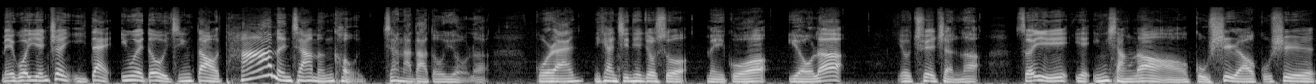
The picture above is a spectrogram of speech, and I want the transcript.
美国严阵以待，因为都已经到他们家门口，加拿大都有了。果然，你看今天就说美国有了，又确诊了，所以也影响了股市哦。股市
